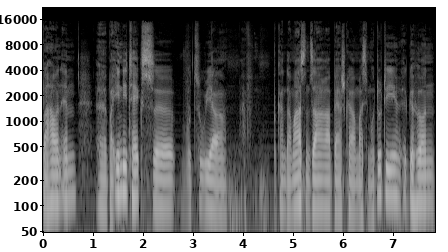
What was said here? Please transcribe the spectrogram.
bei H&M. Bei Inditex, äh, wozu ja bekanntermaßen Sarah, Bershka, Massimo Dutti äh, gehören,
